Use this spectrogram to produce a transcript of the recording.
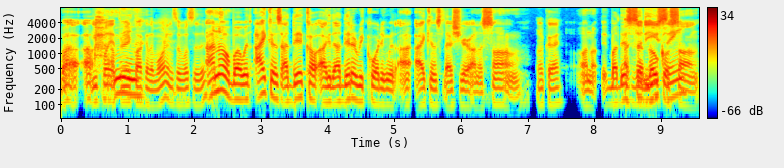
Wow. But, uh, you play I at three mean, o'clock in the morning. So what's the difference? I know, but with Icons, I did call. I, I did a recording with I- Icons last year on a song. Okay. On, a, but this Uh, so is a local song.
